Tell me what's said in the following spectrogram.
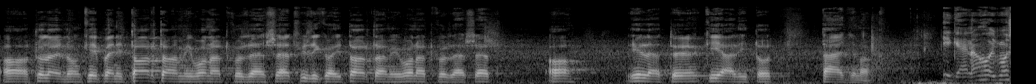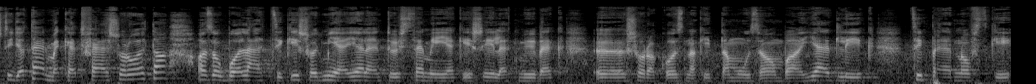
a tulajdonképpeni tartalmi vonatkozását, fizikai tartalmi vonatkozását a illető kiállított tárgynak. Igen, ahogy most így a termeket felsorolta, azokból látszik is, hogy milyen jelentős személyek és életművek ö, sorakoznak itt a múzeumban. Jedlik, Cipernovski,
